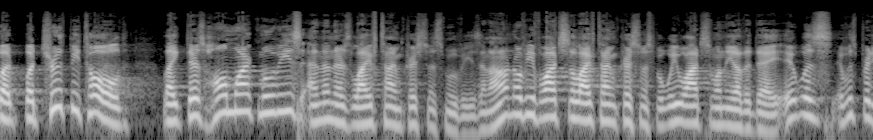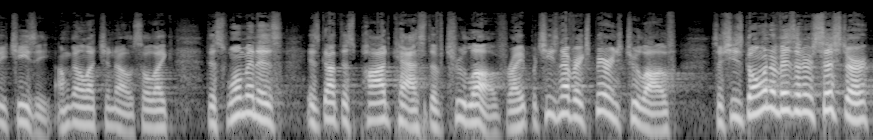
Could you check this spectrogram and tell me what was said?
But, but truth be told, like there's Hallmark movies and then there's Lifetime Christmas movies. And I don't know if you've watched a Lifetime Christmas, but we watched one the other day. It was it was pretty cheesy. I'm going to let you know. So like this woman is is got this podcast of true love, right? But she's never experienced true love. So she's going to visit her sister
